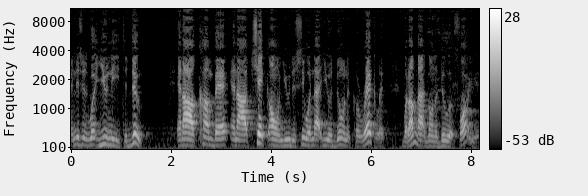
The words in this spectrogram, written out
And this is what you need to do. And I'll come back and I'll check on you to see whether or not you are doing it correctly. But I'm not going to do it for you.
